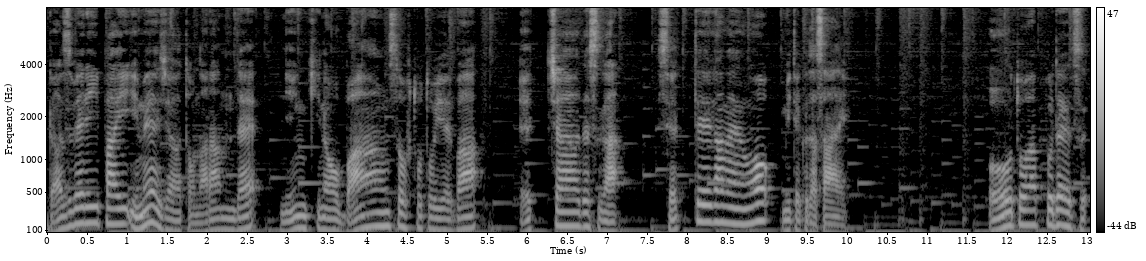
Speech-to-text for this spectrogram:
ラズベリーパイイメージャーと並んで人気のバーンソフトといえばエッチャーですが設定画面を見てください。オートアップデート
